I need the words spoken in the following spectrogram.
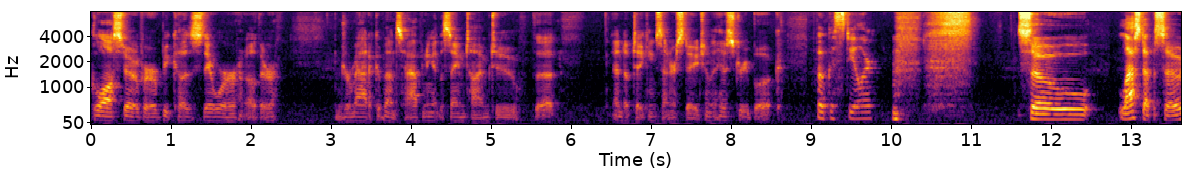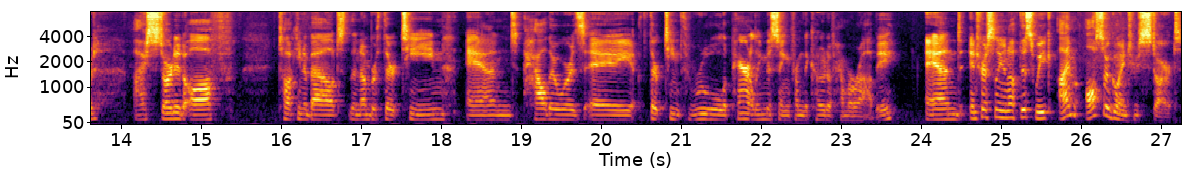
glossed over because there were other dramatic events happening at the same time too that end up taking center stage in the history book. Focus stealer. So, last episode, I started off talking about the number 13 and how there was a 13th rule apparently missing from the Code of Hammurabi. And interestingly enough, this week, I'm also going to start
